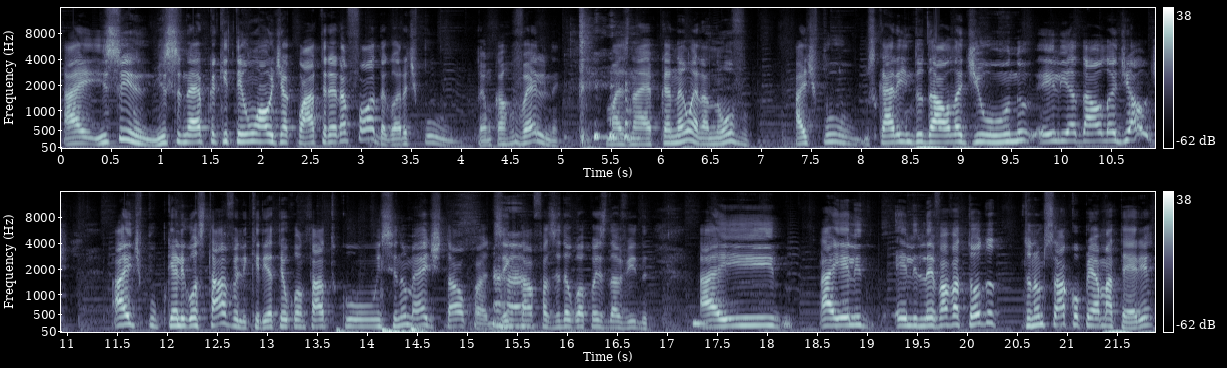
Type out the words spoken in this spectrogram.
Aí, isso, isso na época que tem um Audi A4 era foda, agora, tipo, é um carro velho, né? Mas na época não, era novo. Aí, tipo, os caras indo dar aula de Uno, ele ia dar aula de Audi. Aí, tipo, porque ele gostava, ele queria ter o contato com o ensino médio e tal, pra dizer uhum. que tava fazendo alguma coisa da vida. Aí. Aí ele, ele levava todo. Tu não precisava copiar a matéria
